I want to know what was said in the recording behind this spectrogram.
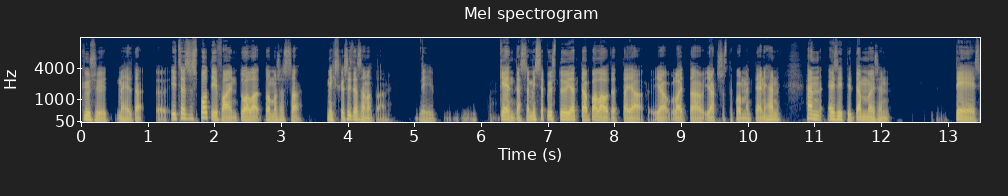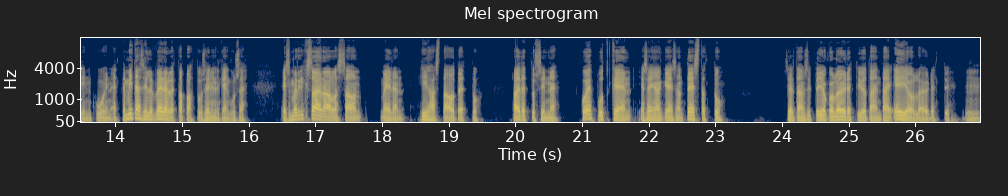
kysyi meiltä. Itse asiassa Spotifyn tuolla tuommoisessa, miksi sitä sanotaan? Niin, kentässä, missä pystyy jättämään palautetta ja, ja laittaa jaksosta kommentteja, niin hän, hän esitti tämmöisen teesin kuin, että mitä sille verelle tapahtuu sen jälkeen, kun se esimerkiksi sairaalassa on meidän hihasta otettu, laitettu sinne koeputkeen ja sen jälkeen se on testattu. Sieltä on sitten joko löydetty jotain tai ei ole löydetty. mm.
